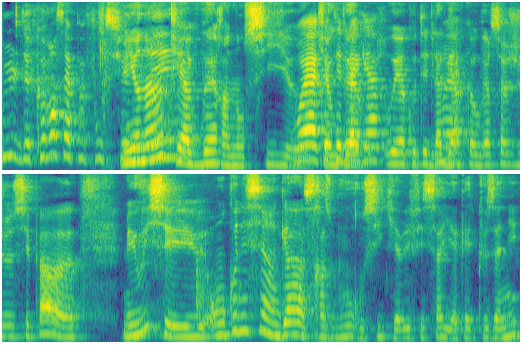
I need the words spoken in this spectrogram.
de comment ça peut Mais fonctionner. il y en a un qui a ouvert à Nancy. euh, Ouais, à qui a côté de la ouvert- gare. Oui, à côté de la Ouais. gare, qui a ouvert ça, je sais pas. euh, Mais oui, c'est. On connaissait un gars à Strasbourg aussi qui avait fait ça il y a quelques années.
